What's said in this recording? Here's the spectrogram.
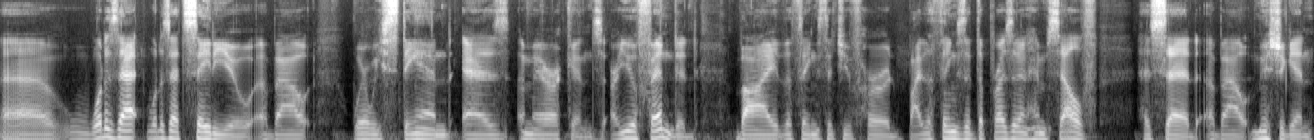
Uh, what does that What does that say to you about where we stand as Americans? Are you offended by the things that you've heard, by the things that the president himself has said about Michigan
